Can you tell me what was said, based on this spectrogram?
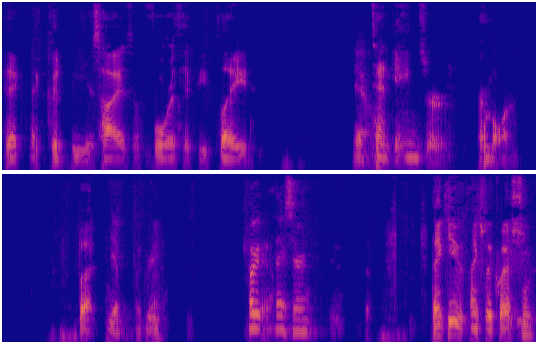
pick that could be as high as a fourth if he played yeah. ten games or, or more. But yep, agree. Okay, yeah. thanks, Aaron. Thank you. Thanks for the question.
